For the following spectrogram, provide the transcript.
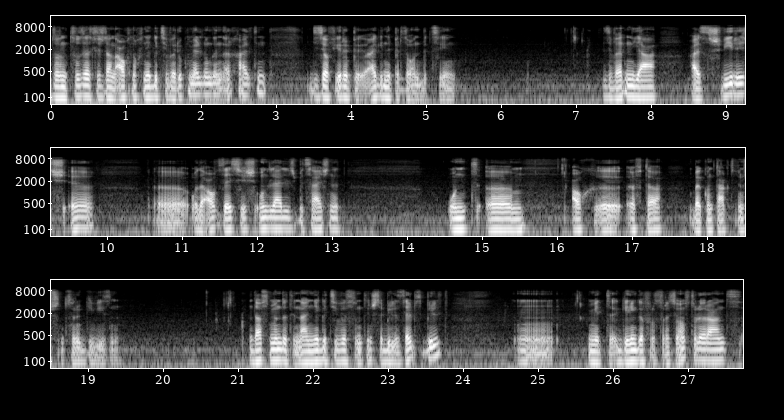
sondern zusätzlich dann auch noch negative Rückmeldungen erhalten, die sie auf ihre eigene Person beziehen. Sie werden ja als schwierig äh, äh, oder aufsässig, unleidlich bezeichnet und ähm, auch äh, öfter bei Kontaktwünschen zurückgewiesen. Das mündet in ein negatives und instabiles Selbstbild mh, mit geringer Frustrationstoleranz,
